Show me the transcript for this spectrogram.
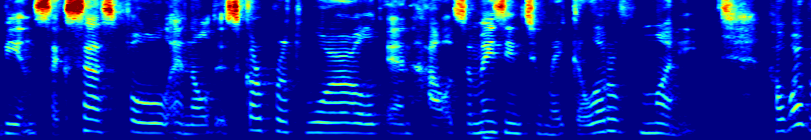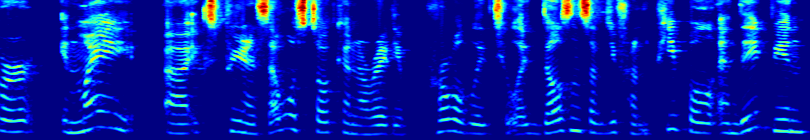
being successful and all this corporate world and how it's amazing to make a lot of money. However, in my uh, experience, I was talking already probably to like dozens of different people, and they've been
